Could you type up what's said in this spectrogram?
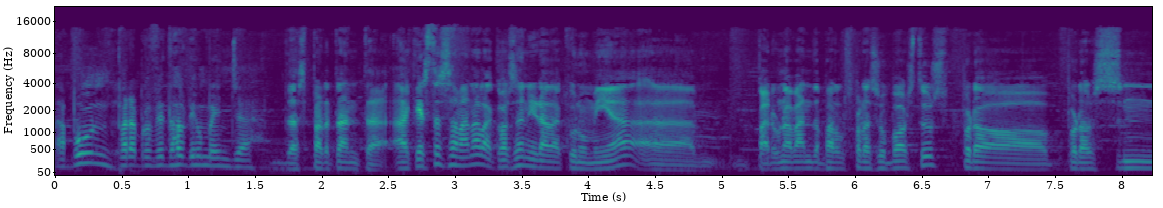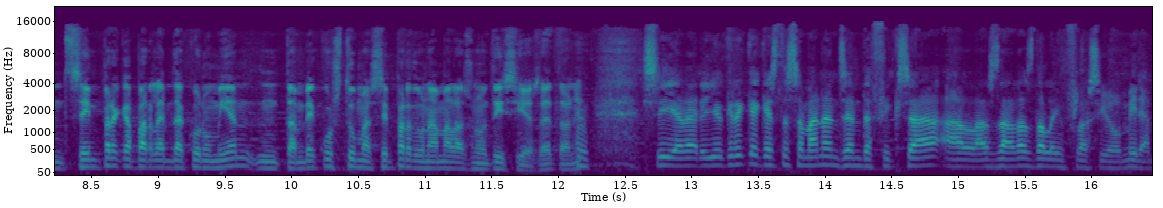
a punt per aprofitar el diumenge. Despertant-te. Aquesta setmana la cosa anirà d'economia, eh, per una banda pels pressupostos, però, però sempre que parlem d'economia també acostuma a ser per donar males notícies, eh, Toni? Sí, a veure, jo crec que aquesta setmana ens hem de fixar a les dades de la inflació. Mira,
